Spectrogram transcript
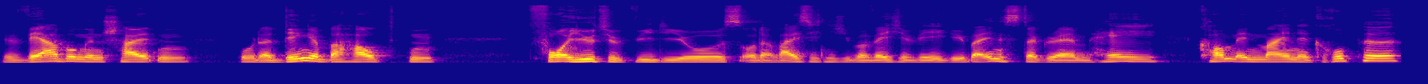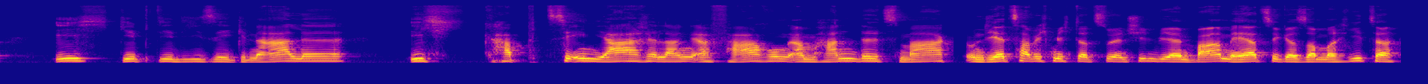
Werbungen schalten oder Dinge behaupten vor YouTube-Videos oder weiß ich nicht über welche Wege, über Instagram. Hey, komm in meine Gruppe, ich gebe dir die Signale, ich habe zehn Jahre lang Erfahrung am Handelsmarkt und jetzt habe ich mich dazu entschieden, wie ein barmherziger Samariter,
